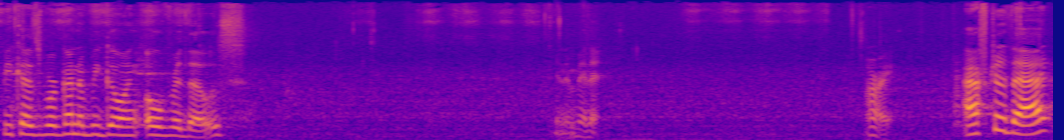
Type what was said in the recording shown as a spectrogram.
because we're going to be going over those in a minute. All right. After that,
